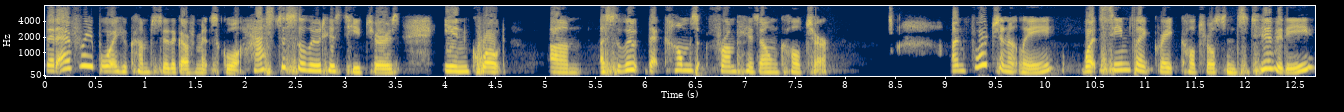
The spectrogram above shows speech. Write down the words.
that every boy who comes to the government school has to salute his teachers in quote um, a salute that comes from his own culture. Unfortunately, what seems like great cultural sensitivity,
